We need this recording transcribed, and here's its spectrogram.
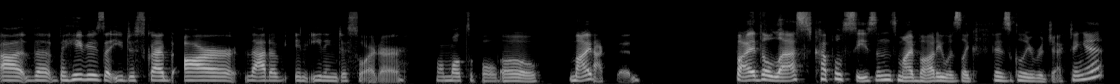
uh the behaviors that you described are that of an eating disorder. Well, multiple Oh, my impacted. by the last couple seasons, my body was like physically rejecting it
